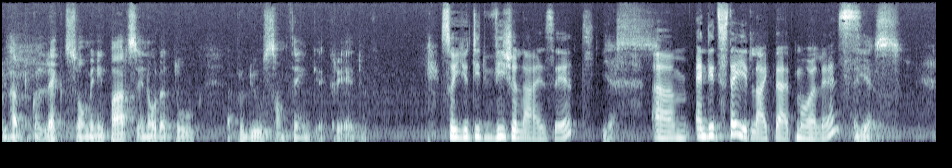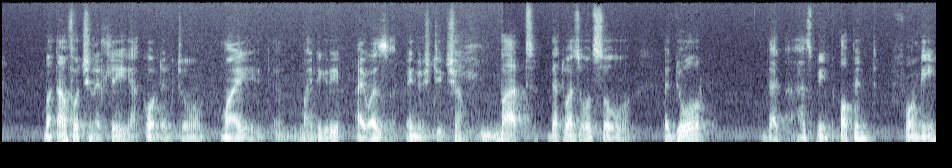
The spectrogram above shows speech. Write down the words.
you have to collect so many parts in order to uh, produce something creative. so you did visualize it, Yes. um, and it stayed like that more or less. yes. But unfortunately, according to my my degree, I was English teacher. But that was also a door that has been opened for me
